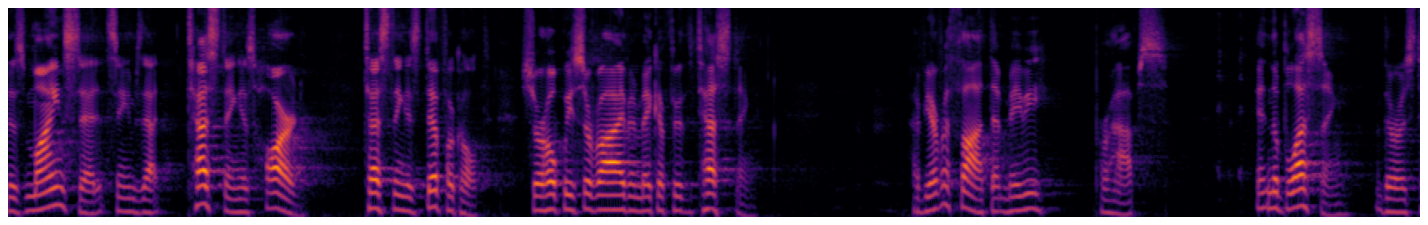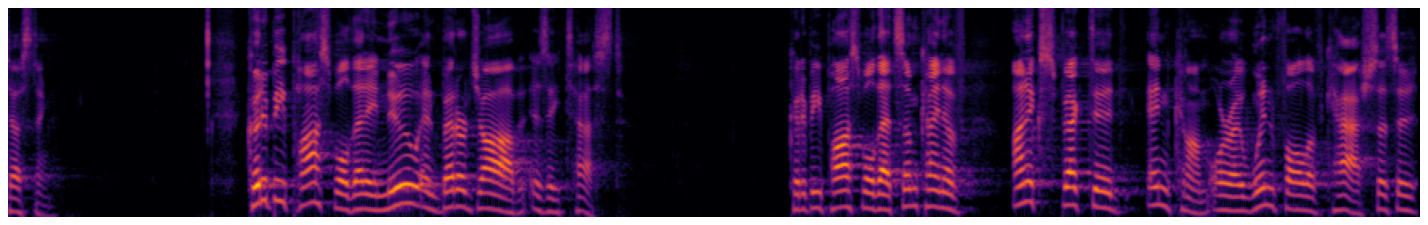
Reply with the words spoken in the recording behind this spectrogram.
this mindset, it seems, that testing is hard, testing is difficult. Sure hope we survive and make it through the testing. Have you ever thought that maybe, perhaps, in the blessing, there is testing? Could it be possible that a new and better job is a test? Could it be possible that some kind of unexpected income or a windfall of cash, such as,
